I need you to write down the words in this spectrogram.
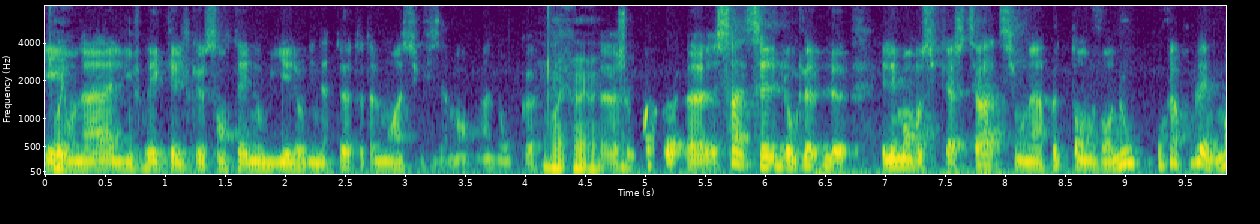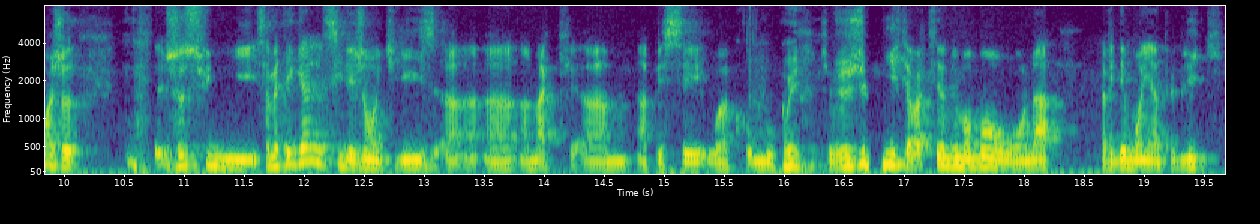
et on a livré quelques centaines ou milliers d'ordinateurs totalement insuffisamment. Hein. donc, je crois que ça, c'est donc l'élément recyclage, etc. Si on a un peu de temps devant nous, aucun problème. Moi, je je suis, ça m'est égal si les gens utilisent un, Mac, un, PC ou un Chromebook. Je veux juste dire qu'à partir du moment où on a, avec des moyens publics,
